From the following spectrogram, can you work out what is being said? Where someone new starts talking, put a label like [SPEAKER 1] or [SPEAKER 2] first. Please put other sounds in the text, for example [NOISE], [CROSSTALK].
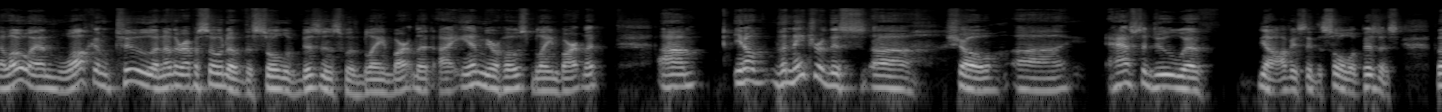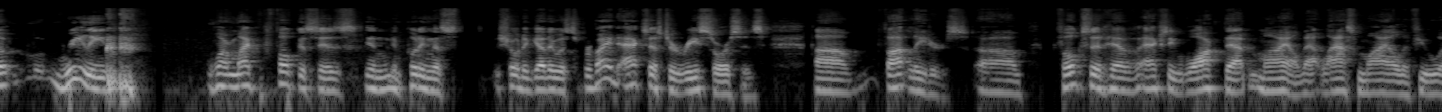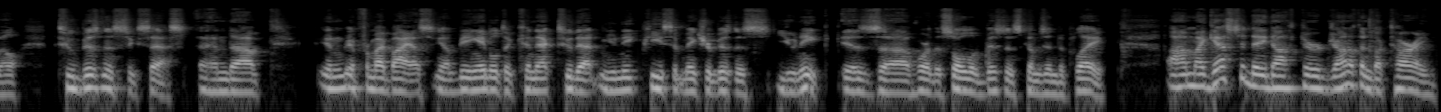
[SPEAKER 1] Hello and welcome to another episode of The Soul of Business with Blaine Bartlett. I am your host, Blaine Bartlett. Um, you know, the nature of this uh, show uh, has to do with, you know, obviously the soul of business, but really where my focus is in, in putting this show together was to provide access to resources, uh, thought leaders, um, folks that have actually walked that mile, that last mile, if you will, to business success. And uh, in, for my bias, you know, being able to connect to that unique piece that makes your business unique is uh, where the soul of business comes into play. Uh, my guest today, Dr. Jonathan Baktari,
